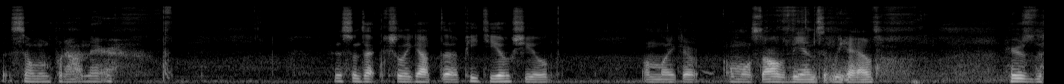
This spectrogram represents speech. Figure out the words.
that someone put on there. This one's actually got the PTO shield, unlike uh, almost all the BNs that we have. Here's the,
